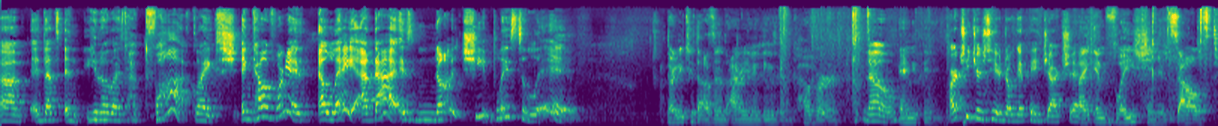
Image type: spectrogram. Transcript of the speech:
Um, and that's and you know like fuck like sh- in California, L.A. at that is not a cheap place to live. Thirty-two thousand. I don't even think is gonna cover No, anything. our teachers here don't get paid jack shit. Like inflation itself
